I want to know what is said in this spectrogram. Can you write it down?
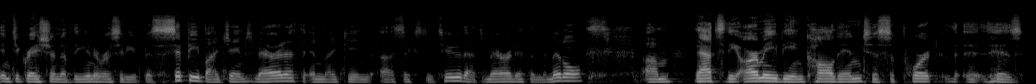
integration of the University of Mississippi by James Meredith in 1962. That's Meredith in the middle. Um, that's the Army being called in to support his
